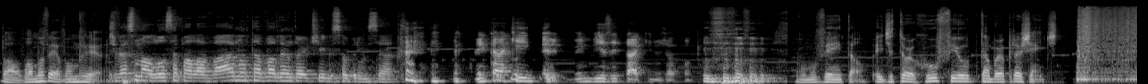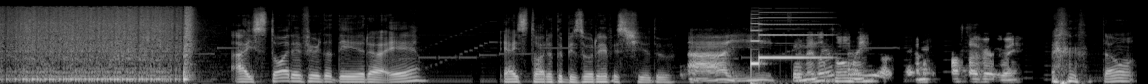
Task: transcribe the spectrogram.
Bom, vamos ver, vamos ver. Se tivesse uma louça pra lavar, não tava lendo artigo sobre inseto. Vem cá aqui, Felipe. Vem visitar aqui no Japão. Vamos ver então. Editor, rufe o tambor pra gente. A história verdadeira é. É a história do besouro revestido. Ah, aí. Pelo menos uma, hein? Pra não passar vergonha. Então,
